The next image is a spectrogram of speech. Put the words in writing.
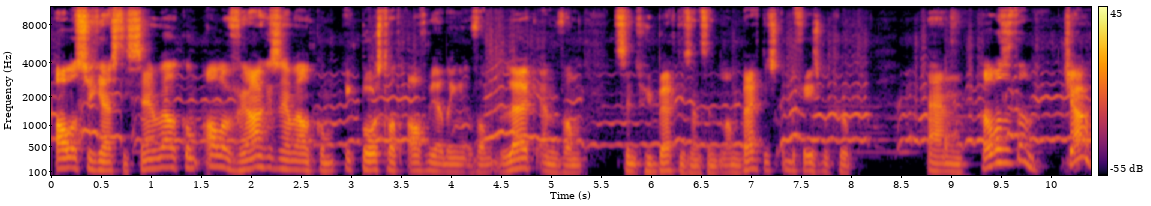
Alle suggesties zijn welkom, alle vragen zijn welkom. Ik post wat afbeeldingen van Luik en van Sint Hubertus en Sint Lambertus op de Facebookgroep. En dat was het dan. Ciao!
